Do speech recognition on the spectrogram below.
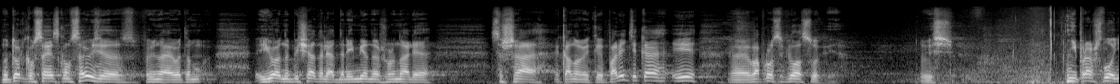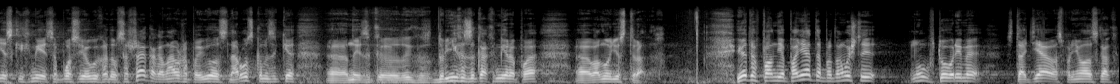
но только в Советском Союзе, вспоминаю, в этом, ее напечатали одновременно в журнале США «Экономика и политика» и «Вопросы философии». То есть не прошло нескольких месяцев после ее выхода в США, как она уже появилась на русском языке, э, на язык, э, других языках мира по, э, во многих странах. И это вполне понятно, потому что ну, в то время статья воспринималась как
